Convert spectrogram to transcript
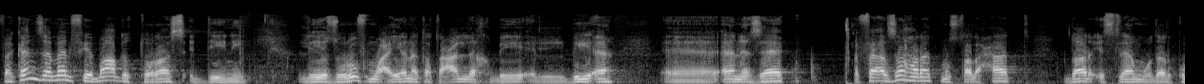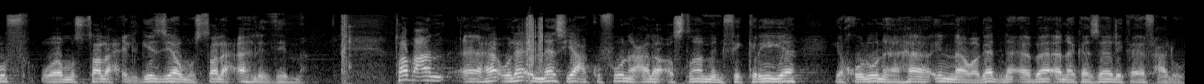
فكان زمان في بعض التراث الديني لظروف معينة تتعلق بالبيئة آه، آنذاك فظهرت مصطلحات دار إسلام ودار كفر ومصطلح الجزية ومصطلح أهل الذمة. طبعا آه، هؤلاء الناس يعكفون على أصنام فكرية يقولون ها إنا وجدنا آباءنا كذلك يفعلون.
